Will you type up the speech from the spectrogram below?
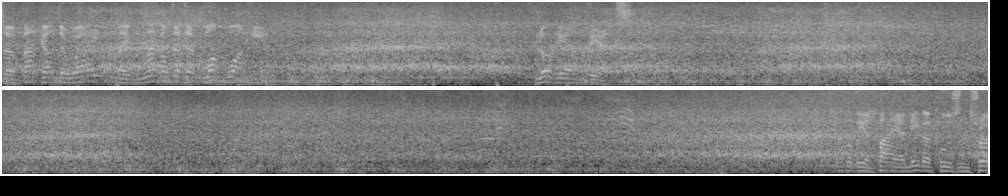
So back underway. They've levelled it at 1-1 here. Florian Wirtz. That'll be a Bayer Leverkusen throw.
